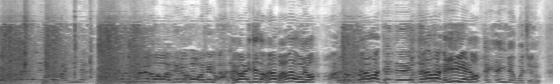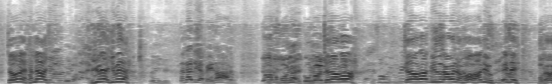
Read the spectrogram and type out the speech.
ဲ့ဟဲ့အဲ့ဒါဟဲ့ဘာမလုပ်ဘူးနော်ကျွန်တော်ကကျွန်တော်ကဂရီရီရယ်နော်အဲ့အဲ့လေးဝစ်ချင်လို့ကျွန်တော်လည်းခဏယူပေးပါယူပေးယူပေးလားအဲ့လေးတနက်တည်းကဘယ်ထားရတော့အကုန်ရအကုန်ရကျွန်တော်တို့ကကျွန်တော်တို့ကပြည်သူကဝင်တယ်မဟုတ်ဘာပြူအေးစေးဘယ်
